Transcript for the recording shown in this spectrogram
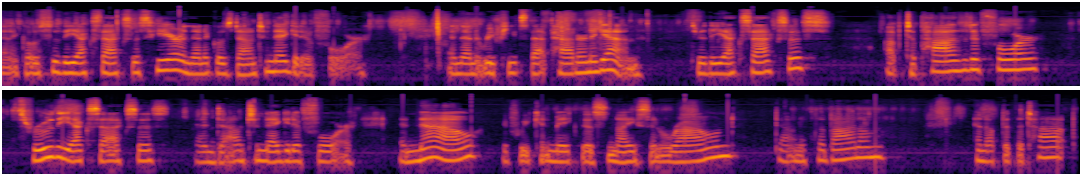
Then it goes through the x-axis here, and then it goes down to negative 4. And then it repeats that pattern again through the x-axis, up to positive 4, through the x-axis, and down to negative 4. And now, if we can make this nice and round, down at the bottom and up at the top,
